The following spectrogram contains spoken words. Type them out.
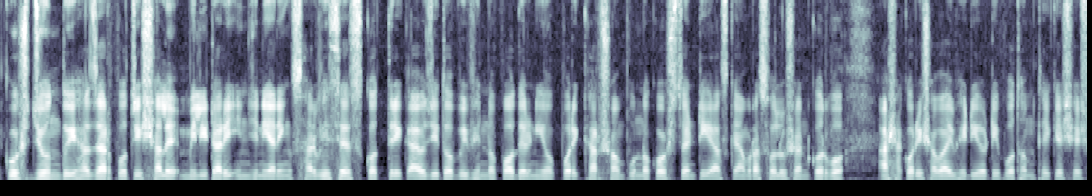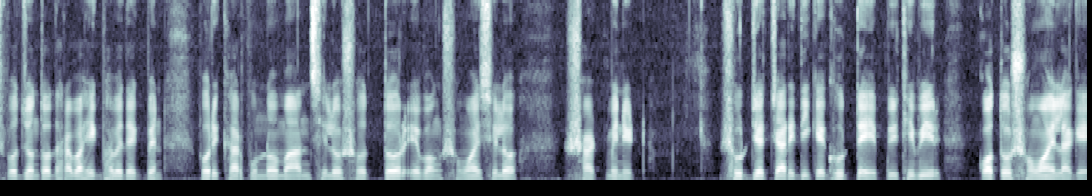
একুশ জুন দুই হাজার পঁচিশ সালে মিলিটারি ইঞ্জিনিয়ারিং সার্ভিসেস কর্তৃক আয়োজিত বিভিন্ন পদের নিয়োগ পরীক্ষার সম্পূর্ণ কোশ্চেনটি আজকে আমরা সলিউশন করব। আশা করি সবাই ভিডিওটি প্রথম থেকে শেষ পর্যন্ত ধারাবাহিকভাবে দেখবেন। পরীক্ষার পূর্ণ মান ছিল সত্তর এবং সময় ছিল ষাট মিনিট। সূর্যের চারিদিকে ঘুরতে পৃথিবীর কত সময় লাগে?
